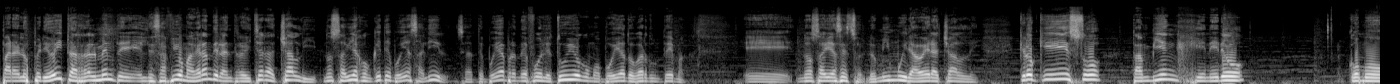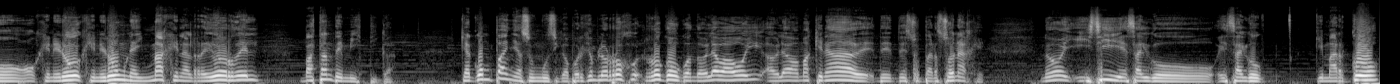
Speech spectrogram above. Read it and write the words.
Para los periodistas realmente el desafío más grande era entrevistar a Charlie. No sabías con qué te podía salir. O sea, te podía prender fuego el estudio como podía tocarte un tema. Eh, no sabías eso. Lo mismo ir a ver a Charlie. Creo que eso también generó como generó, generó una imagen alrededor de él bastante mística. Que acompaña su música. Por ejemplo, Rojo- Rocco cuando hablaba hoy, hablaba más que nada de su personaje. ¿no? Y, y sí, es algo, es algo que marcó.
